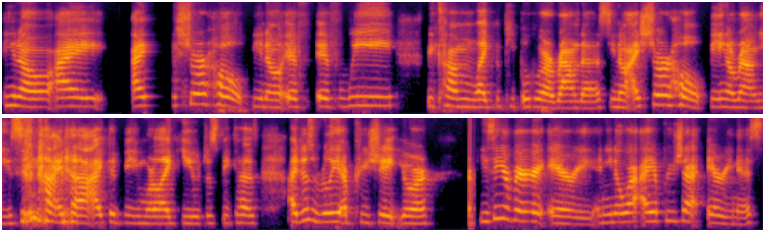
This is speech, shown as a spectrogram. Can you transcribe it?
you know, I I sure hope, you know, if if we become like the people who are around us, you know, I sure hope being around you, Sunaina, I could be more like you just because I just really appreciate your you say you're very airy. And you know what? I appreciate airiness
